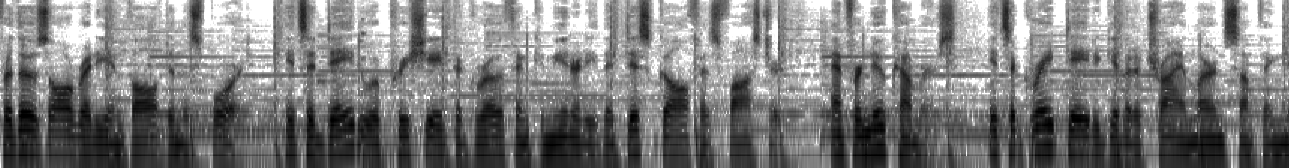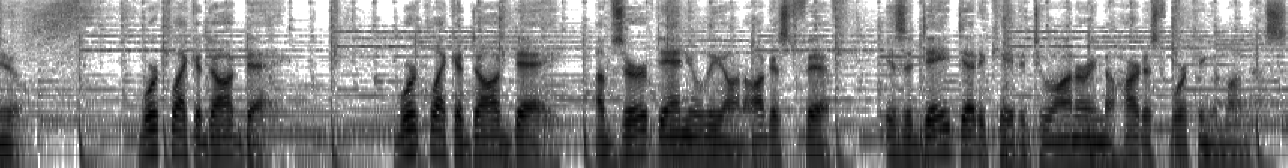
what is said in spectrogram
For those already involved in the sport, it's a day to appreciate the growth and community that disc golf has fostered, and for newcomers, it's a great day to give it a try and learn something new. Work Like a Dog Day. Work Like a Dog Day, observed annually on August 5th, is a day dedicated to honoring the hardest working among us.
